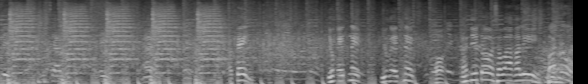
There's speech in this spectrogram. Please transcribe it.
six, seven, eight, nine. Ten. Yung etnet. Yung etnet. Oh, nandito sa Wakali. Paano?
